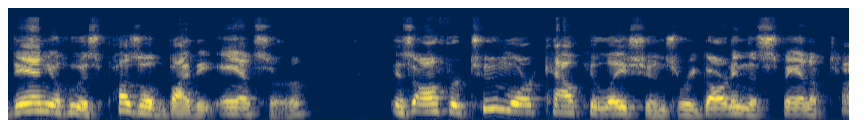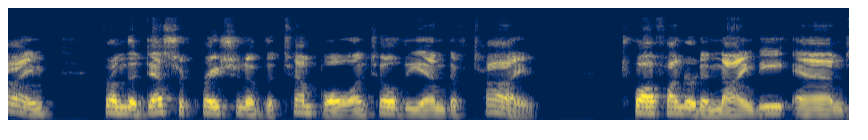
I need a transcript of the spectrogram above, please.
Daniel, who is puzzled by the answer, is offered two more calculations regarding the span of time from the desecration of the temple until the end of time 1290 and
